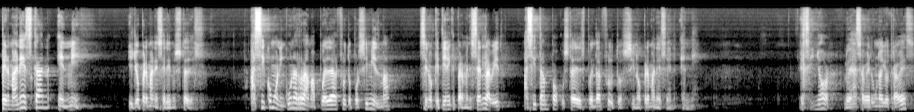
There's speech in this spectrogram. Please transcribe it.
permanezcan en mí y yo permaneceré en ustedes. Así como ninguna rama puede dar fruto por sí misma, sino que tiene que permanecer en la vid, así tampoco ustedes pueden dar frutos si no permanecen en mí. El Señor lo deja saber una y otra vez,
